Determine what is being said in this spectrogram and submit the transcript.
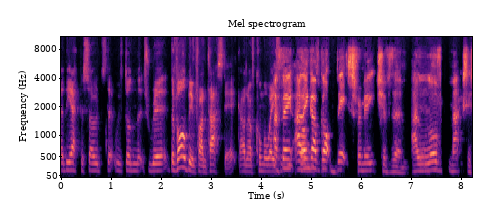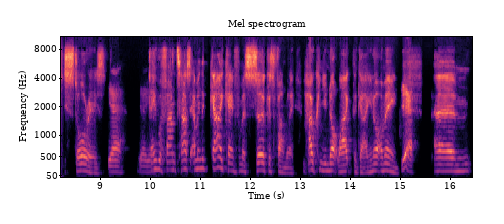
of the episodes that we've done that's re- they've all been fantastic, and I've come away. I think I think I've got bits from each of them. I Yeah. loved Max's stories. yeah, yeah, yeah, They were fantastic. I mean, the guy came from a circus family. How can you not like the guy? You know what I mean? yeah, Um,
